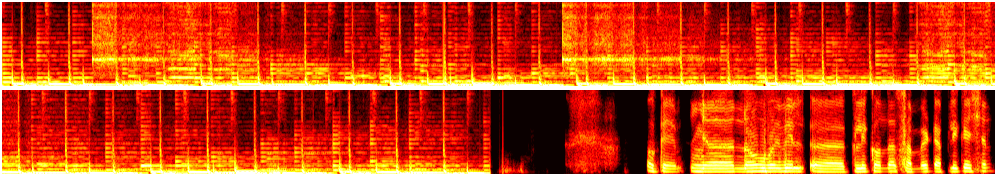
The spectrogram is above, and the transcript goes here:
Okay, uh, now we will uh, click on the submit application.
